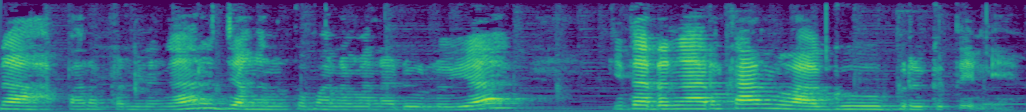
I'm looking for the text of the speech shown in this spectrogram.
Nah, para pendengar jangan ke mana-mana dulu ya. Kita dengarkan lagu berikut ini.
